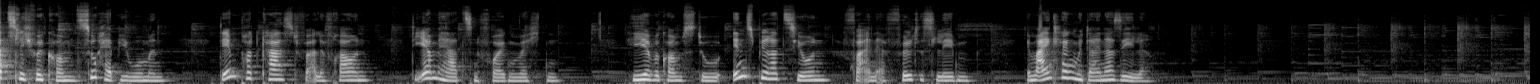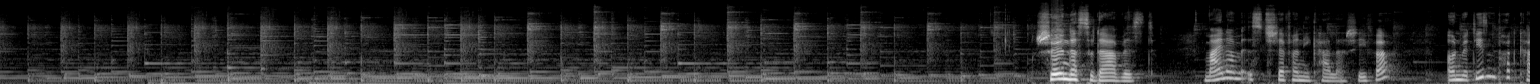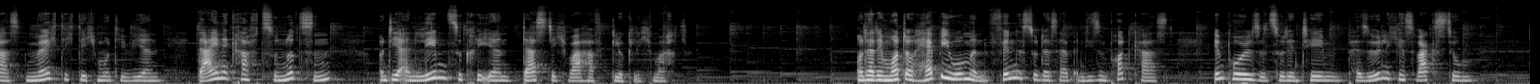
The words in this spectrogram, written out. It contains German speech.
Herzlich willkommen zu Happy Woman, dem Podcast für alle Frauen, die ihrem Herzen folgen möchten. Hier bekommst du Inspiration für ein erfülltes Leben im Einklang mit deiner Seele. Schön, dass du da bist. Mein Name ist Stefanie Carla Schäfer und mit diesem Podcast möchte ich dich motivieren, deine Kraft zu nutzen und dir ein Leben zu kreieren, das dich wahrhaft glücklich macht. Unter dem Motto Happy Woman findest du deshalb in diesem Podcast Impulse zu den Themen persönliches Wachstum,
